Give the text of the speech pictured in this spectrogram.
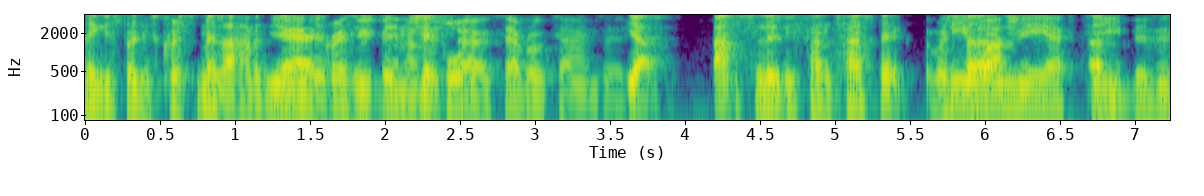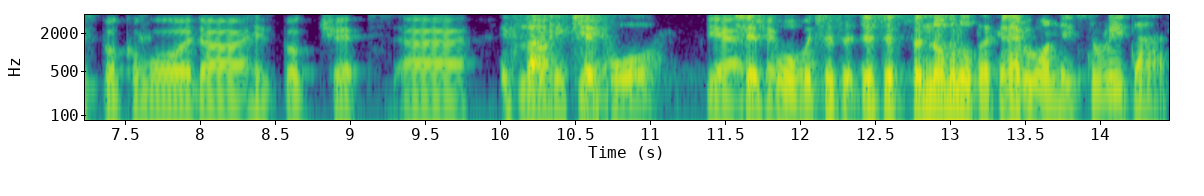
I think you've spoken to Chris Miller, haven't you? Yeah, did, Chris has been on the show several times. Actually. Yeah, absolutely fantastic research. He won the FT um, Business Book Award. Uh, his book Chips. Uh, exactly, Chip year. War. Yeah, Chip, Chip War, War, which is just a phenomenal book, and everyone needs to read that.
